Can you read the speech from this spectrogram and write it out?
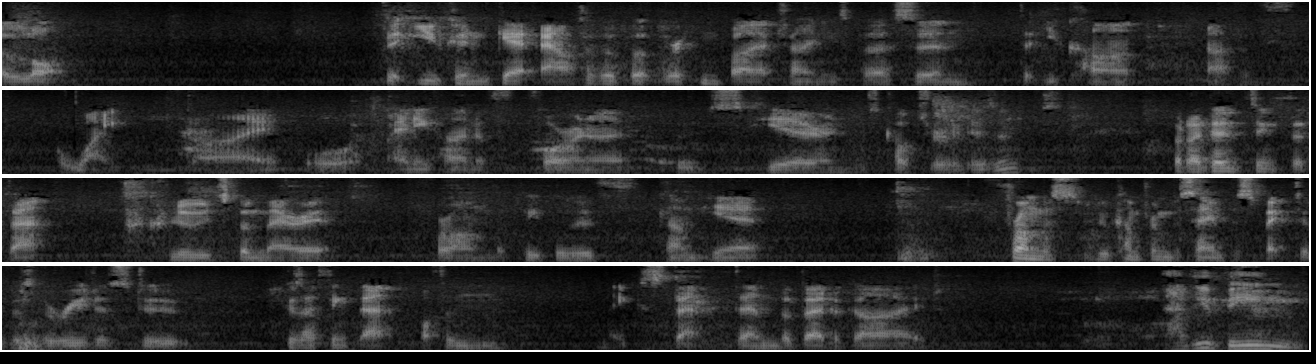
a lot that you can get out of a book written by a Chinese person that you can't out of a white guy or any kind of foreigner who's here and whose culture it isn't. But I don't think that that precludes the merit from the people who've come here from who come from the same perspective as the readers do, because I think that often makes that them the better guide. Have you been?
